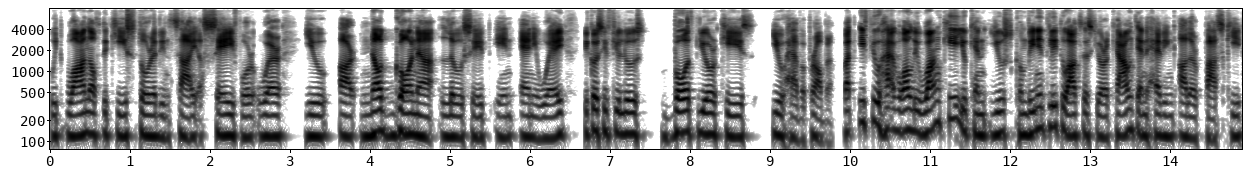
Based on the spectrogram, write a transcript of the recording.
with one of the keys stored inside a safe or where you are not gonna lose it in any way because if you lose both your keys you have a problem. But if you have only one key, you can use conveniently to access your account and having other passkey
